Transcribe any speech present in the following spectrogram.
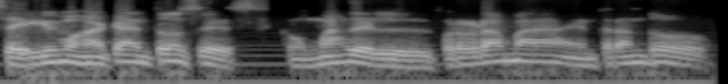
Seguimos acá entonces con más del programa entrando.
